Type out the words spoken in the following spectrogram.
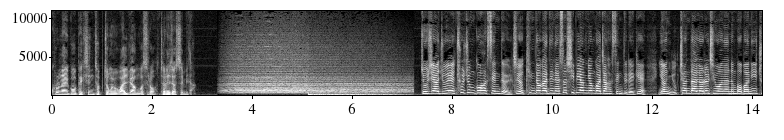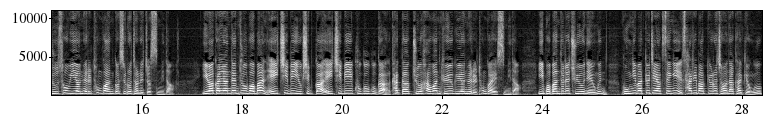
코로나19 백신 접종을 완료한 것으로 전해졌습니다. 조지아주의 초중고 학생들, 즉 킹더가든에서 12학년 과정 학생들에게 연 6천 달러를 지원하는 법안이 주 소위원회를 통과한 것으로 전해졌습니다. 이와 관련된 두 법안 HB 60과 HB 999가 각각 주 하원 교육위원회를 통과했습니다. 이 법안들의 주요 내용은 공립학교 재학생이 사립학교로 전학할 경우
